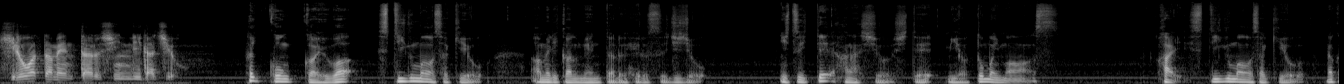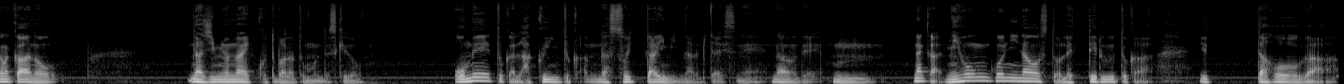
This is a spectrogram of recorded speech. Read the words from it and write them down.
ひろわたメンタル心理ラジオ。はい今回はスティグマを避けようアメリカのメンタルヘルス事情について話をしてみようと思います。はいスティグマを避けようなかなかあの馴染みのない言葉だと思うんですけど汚名とか烙印とかそういった意味になるみたいですね。なのでうん。なんか日本語に直すとレッテルとか言った方が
